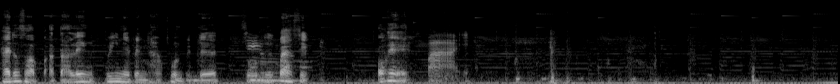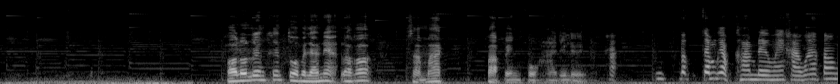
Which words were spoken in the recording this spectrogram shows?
ให้ทดสอบอัตราเร่งวิ่งในเป็นทางฝุ่นเป็นเดิร์ท0ถึง80โอเคไปพอรถเริ่มเคลื่อนตัวไปแล้วเนี่ย เราก็สามารถปรับเป็นโฟไฮได้เลยจำกัดความเร็วไหมคะว่าต้อง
